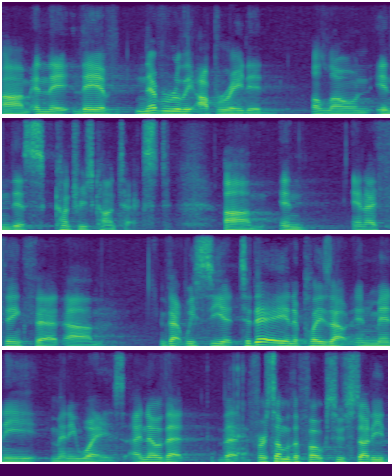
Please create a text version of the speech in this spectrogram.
Um, and they, they have never really operated alone in this country's context. Um, and, and I think that, um, that we see it today and it plays out in many, many ways. I know that, that for some of the folks who studied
